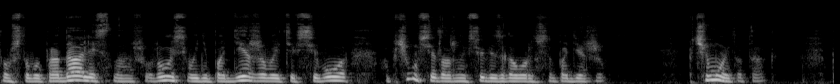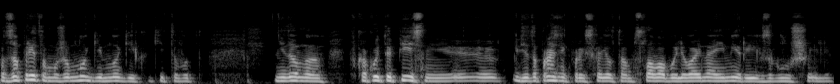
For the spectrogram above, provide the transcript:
то, что вы продались, нашу Русь, вы не поддерживаете всего. А почему все должны все безоговорочно поддерживать? Почему это так? Под запретом уже многие-многие какие-то вот... Недавно в какой-то песне, э, где-то праздник происходил, там слова были «война и мир», и их заглушили.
